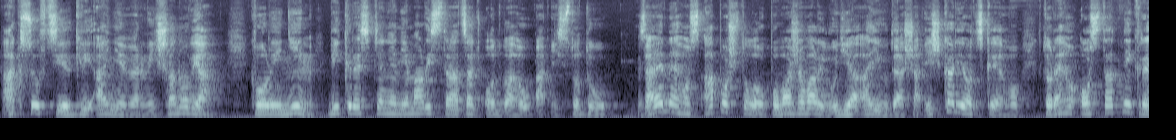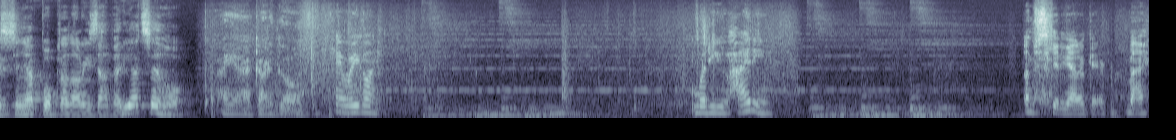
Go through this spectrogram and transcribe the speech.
ak sú v cirkvi aj neverní členovia. Kvôli ním by kresťania nemali strácať odvahu a istotu. Za jedného z apoštolov považovali ľudia aj Judáša Iškariotského, ktorého ostatní kresťania pokladali za veriaceho. Yeah, I gotta go. Hey, where you going? What are you hiding? I'm just kidding, I don't care. Bye.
